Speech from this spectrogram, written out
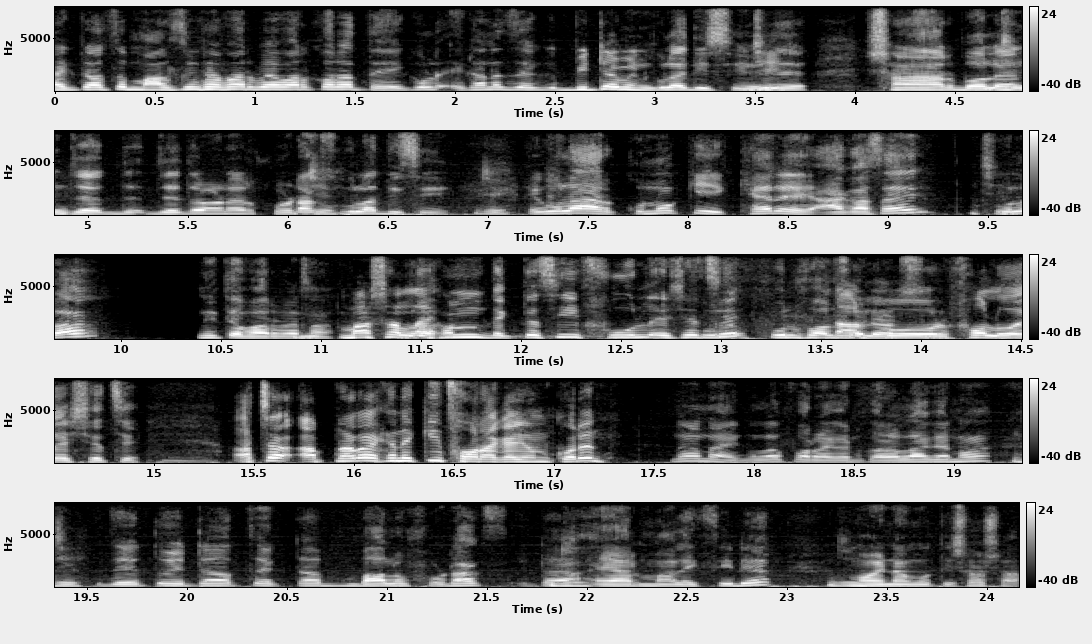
একটা হচ্ছে মালসিং পেপার ব্যবহার করাতে এগুলো এখানে যে ভিটামিনগুলা দিছে যে সার বলেন যে যে- ধরনের প্রোডাক্টগুলা দিছে এগুলা আর কোনো কি খেরে আগাছায়গুলা নিতে পারবে না। মাশাআল্লাহ এখন দেখতেছি ফুল এসেছে। ফুল- ফুল ফল তারপর ফলও এসেছে। আচ্ছা আপনারা এখানে কি ফরাগায়ন করেন? না না এগুলা ফরাগায়ন করা লাগে না। যেহেতু এটা হচ্ছে একটা ভালো প্রোডাক্ট এটা এয়ার মালিক সিডের ময়নামতি শশা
